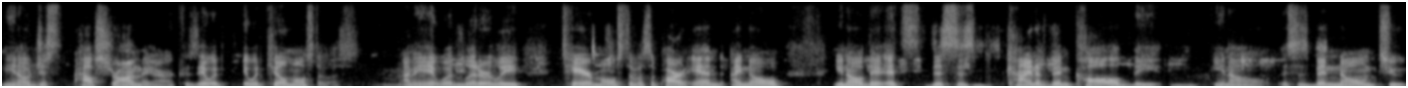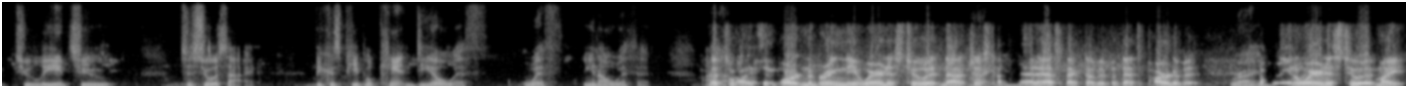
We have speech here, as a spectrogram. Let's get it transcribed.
you know just how strong they are because it would it would kill most of us. I mean it would literally tear most of us apart. And i know you know it's this has kind of been called the you know this has been known to to lead to to suicide because people can't deal with with you know with it That's Uh, why it's important to bring the awareness to it, not just Right. on that aspect of it, but that's part of it. right So bringing awareness to it might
